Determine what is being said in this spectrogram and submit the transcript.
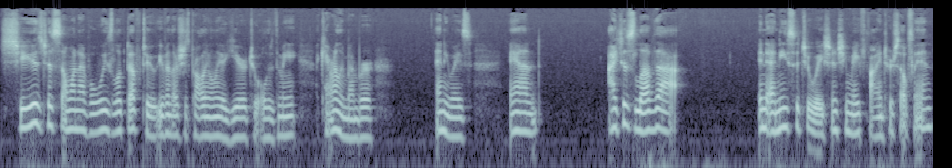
she is just someone I've always looked up to, even though she's probably only a year or two older than me. I can't really remember. Anyways, and I just love that in any situation she may find herself in,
